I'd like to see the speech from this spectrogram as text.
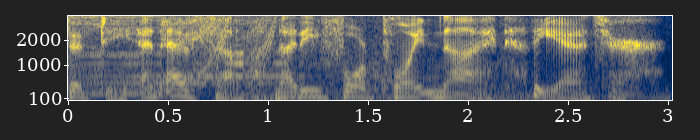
950 and FM 94.9. The answer.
